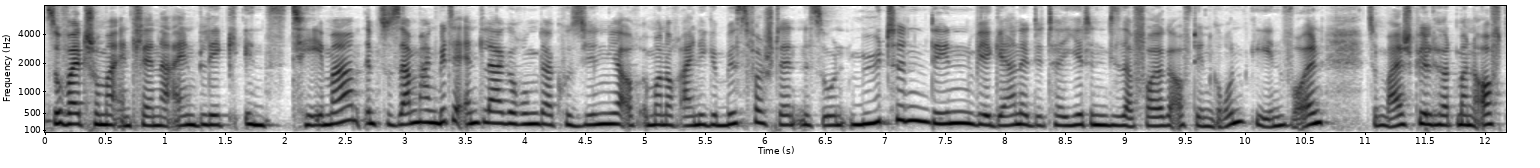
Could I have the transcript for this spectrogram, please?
Soweit schon mal ein kleiner Einblick ins Thema. Im Zusammenhang mit der Endlagerung, da kursieren ja auch immer noch einige Missverständnisse und Mythen, denen wir gerne detailliert in dieser Folge auf den Grund gehen wollen. Zum Beispiel hört man oft,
